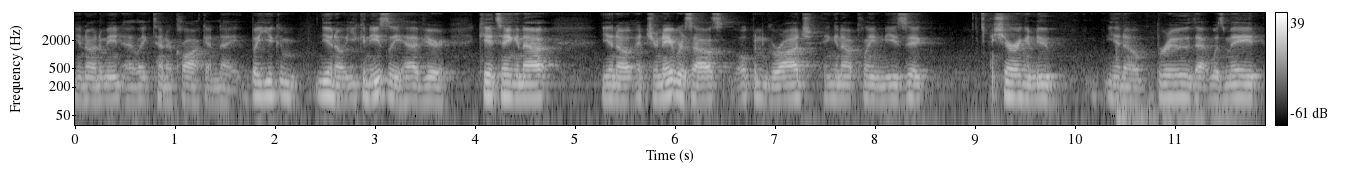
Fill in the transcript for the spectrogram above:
you know what i mean at like 10 o'clock at night but you can you know you can easily have your kids hanging out you know at your neighbor's house open garage hanging out playing music sharing a new you know brew that was made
